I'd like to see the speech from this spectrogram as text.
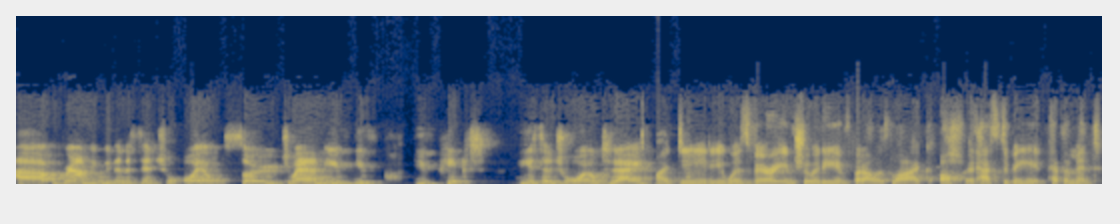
uh, grounding with an essential oil. So Joanne, you've you've you've picked the essential oil today. I did. It was very intuitive, but I was like, oh, it has to be peppermint.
